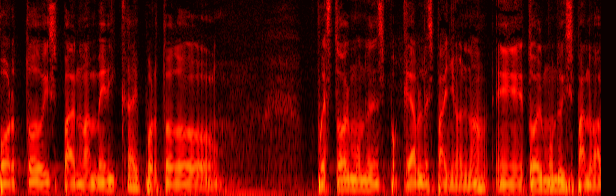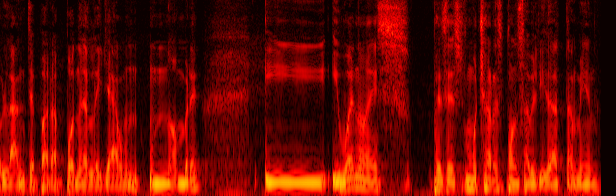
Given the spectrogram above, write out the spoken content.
por todo Hispanoamérica y por todo pues todo el mundo que habla español, ¿no? Eh, todo el mundo hispanohablante para ponerle ya un, nombre. Y, y bueno, es, pues es mucha responsabilidad también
